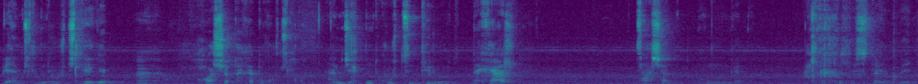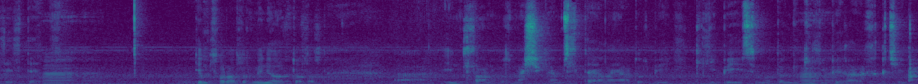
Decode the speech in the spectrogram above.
би амжилтанд хүрчлээгээд хоошоо дахиад угуучлах. Амжилтанд хүрсэн тэр үед дахиад цаашаа хүн ингээд алхах л өстой юм байна л л дээ. Тийм болохоор бол миний хувьд бол энэ 7 хоног бол маш их амжилттай байгаа. Яг бол би клипээ хийсэн одоо ингээд клипээ гаргах гэж байна.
